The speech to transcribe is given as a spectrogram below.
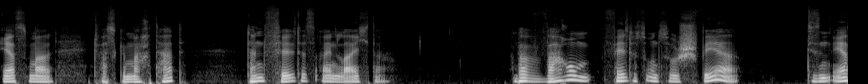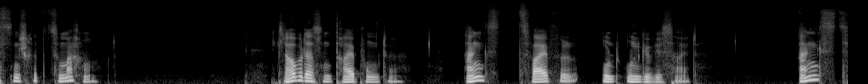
erstmal etwas gemacht hat, dann fällt es einem leichter. Aber warum fällt es uns so schwer, diesen ersten Schritt zu machen? Ich glaube, das sind drei Punkte. Angst, Zweifel und Ungewissheit. Angst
